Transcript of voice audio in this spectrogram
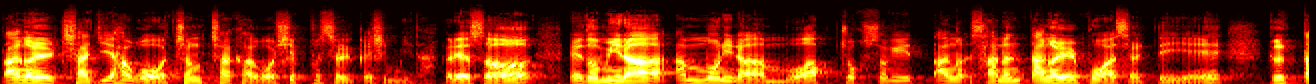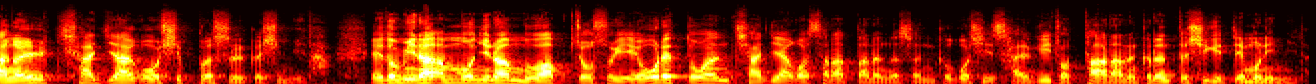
땅을 차지하고 정착하고 싶었을 것입니다. 그래서 에돔이나 암몬이나 모압 족속이 땅, 사는 땅을 보았을 때에 그 땅을 차지하고 싶었을 것입니다. 에돔이나 암몬이나 모압 족속이 오랫동안 차지하고 살았다는 것은 그곳이 살기 좋다라는 그런 뜻이기 때문입니다.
